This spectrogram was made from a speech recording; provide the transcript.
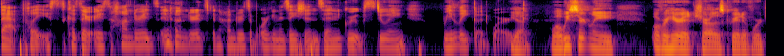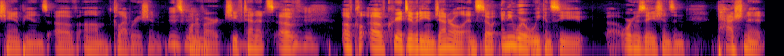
that place because there is hundreds and hundreds and hundreds of organizations and groups doing really good work Yeah. Well, we certainly over here at Charlotte's Creative, we're champions of um, collaboration. It's one of Mhm. our chief tenets of Mhm. of of creativity in general. And so, anywhere we can see uh, organizations and passionate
